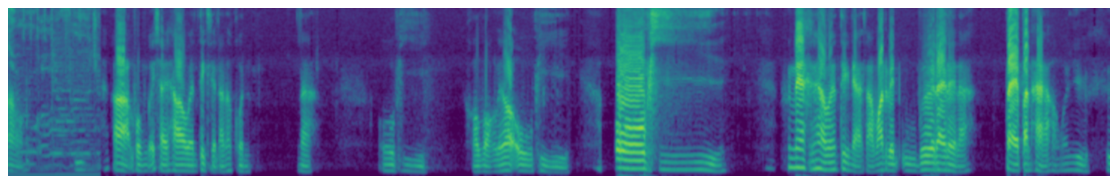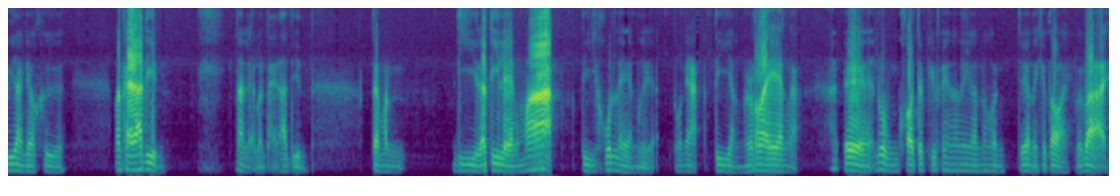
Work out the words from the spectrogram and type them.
อ้าวอ่า ผมก็ใช้ฮาวเวนติกเสร็จแล้วทุกคนนะ OP ขอบอกเลยว่า OP OP แน่คือฮาวเวนติกเนี่ย สามารถเป็นอูเบอร์ได้เลยนะ แต่ปัญหาของมันอยู่คืออย่างเดียวคือ มันแพ้ธาตุดิน นั่นแหละ มันแพ้ธาตุดิน แต่มันดีและตีแรงมาก ตีโคตรแรงเลยอะตัวเนี้ย ตีอย่างแรงอะเออผมขอจบคลิปแค่นั้นเองกันทุกคนเจอกันในคลิปต่อไปบ๊ายบาย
